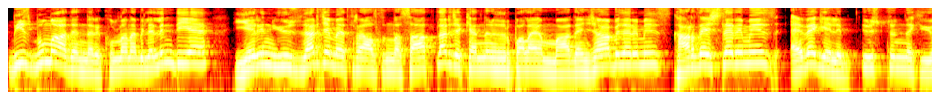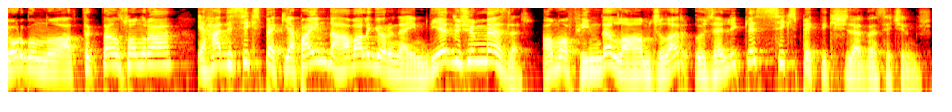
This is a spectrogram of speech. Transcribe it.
biz bu madenleri kullanabilelim diye yerin yüzlerce metre altında saatlerce kendini hırpalayan madenci abilerimiz, kardeşlerimiz eve gelip üstündeki yorgunluğu attıktan sonra e hadi six pack yapayım da havalı görüneyim diye düşünmezler. Ama filmde lağımcılar özellikle six pack'li kişilerden seçilmiş.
